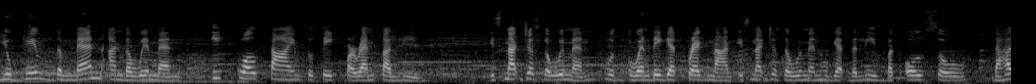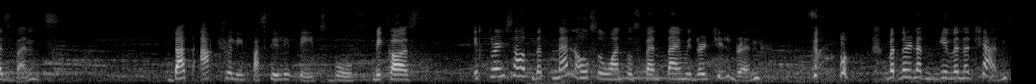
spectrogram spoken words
you give the men and the women equal time to take parental leave, it's not just the women who, when they get pregnant, it's not just the women who get the leave, but also the husbands that actually facilitates both. Because it turns out that men also want to spend time with their children. But they're not given a chance.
